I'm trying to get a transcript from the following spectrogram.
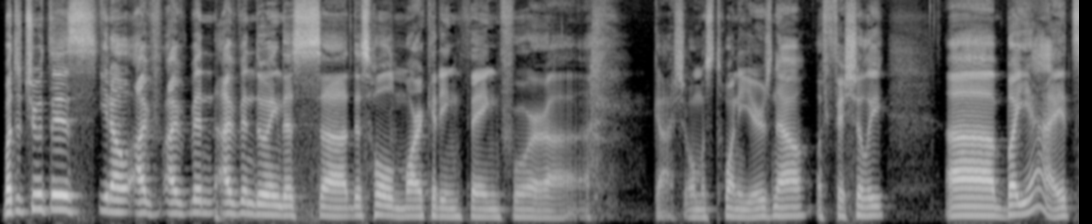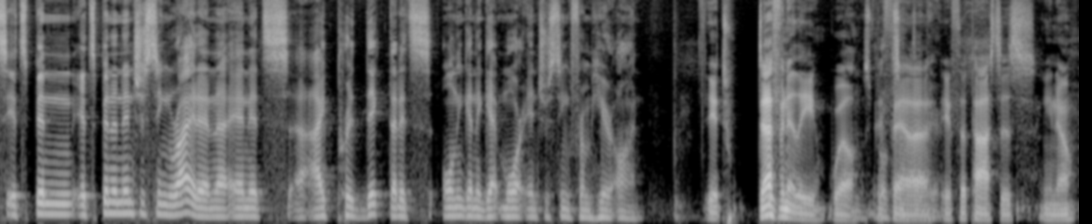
But the truth is, you know, I've I've been I've been doing this uh, this whole marketing thing for, uh, gosh, almost twenty years now officially. Uh, but yeah, it's it's been it's been an interesting ride, and uh, and it's I predict that it's only going to get more interesting from here on. It definitely will. If, uh, if the past is, you know,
